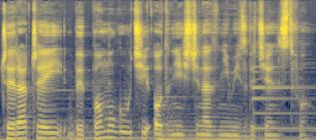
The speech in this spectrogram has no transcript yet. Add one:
czy raczej by pomógł ci odnieść nad nimi zwycięstwo?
